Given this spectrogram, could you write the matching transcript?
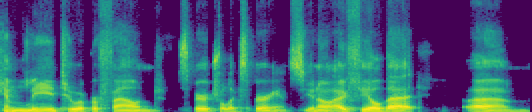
can lead to a profound spiritual experience. You know, I feel that, um,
